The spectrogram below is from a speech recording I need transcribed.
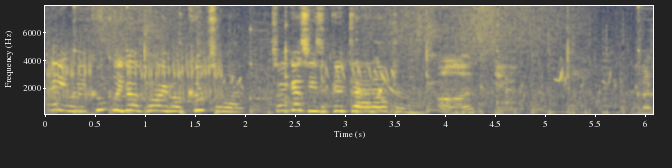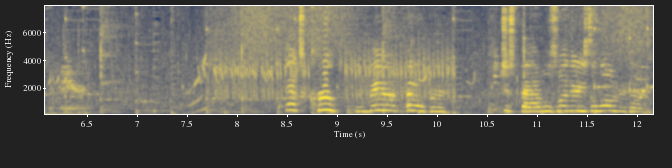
Anyway, Koopley does worry about Koops a lot, so I guess he's a good dad after all. Aw, that's cute. What about the mayor? That's Kroop, the mayor of Petalburg. He just babbles whether he's alone or not.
